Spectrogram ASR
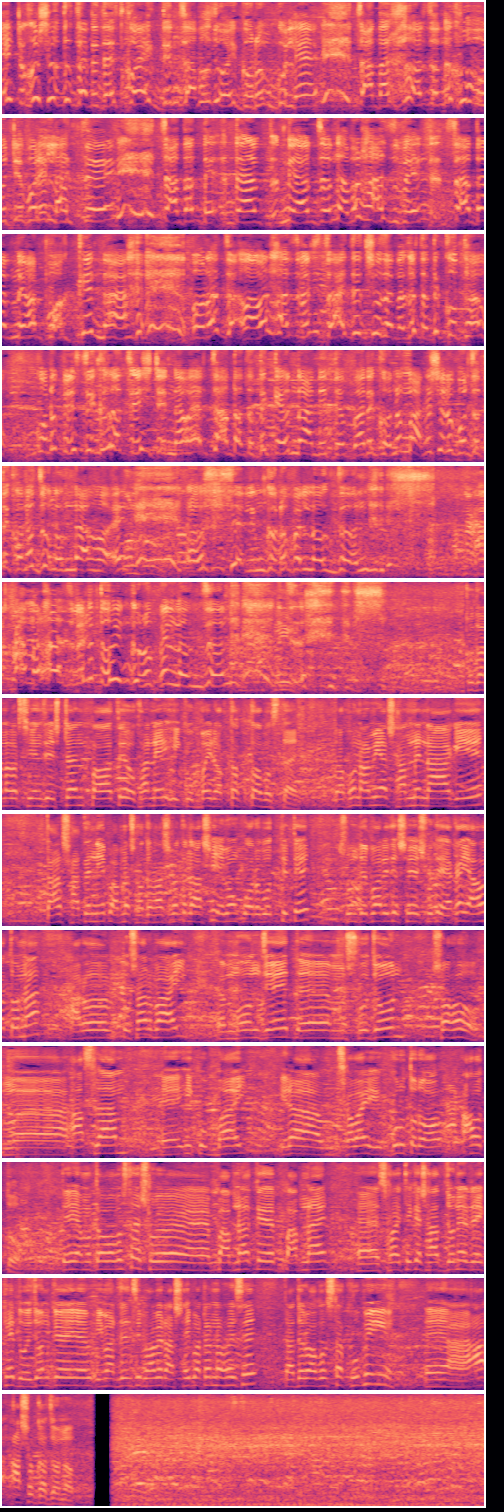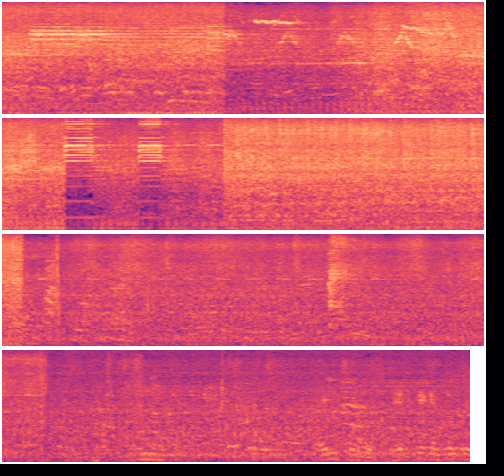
এইটুকু শুধু জানি যাই কয়েকদিন যাবত ওই গ্রুপ গুলে চাঁদা খাওয়ার জন্য খুব উঠে পড়ে লাগছে। চাঁদা নেওয়ার জন্য আমার হাজবেন্ড চাঁদা নেওয়ার পক্ষে না। ওরা আমার হাজবেন্ড চায় যে সুজানগর যাতে কোথাও কোনো বিশৃঙ্খলা সৃষ্টি না হয় আর চাঁদা যাতে কেউ না নিতে পারে কোনো মানুষের উপর যাতে কোনো জুলুম না হয়। সেলিম গ্রুপের লোকজন। আমার হাজবেন্ড তহিন গ্রুপের লোকজন। সুধানগর সিএনজি স্ট্যান্ড পাওয়াতে ওখানে ইকুব্বাই রক্তাক্ত অবস্থায়। তখন আমি আর সামনে না গিয়ে তার সাথে নিয়ে আপনার সদর হাসপাতালে আসি এবং পরবর্তীতে শুনতে পারি যে সে শুধু একাই আহত না, আরও তুষার ভাই, মনজেদ সুজন সহ আসলাম ইকুব ভাই, এরা সবাই গুরুতর আহত। তো এই এমত অবস্থায় পাবনাকে, পাবনায় ছয় থেকে সাতজনের রেখে দুইজনকে ইমার্জেন্সিভাবে রাজশাহী পাঠানো হয়েছে। তাদের অবস্থা খুবই আশঙ্কাজনক। এই করব ডেটকে কেন্দ্র করে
